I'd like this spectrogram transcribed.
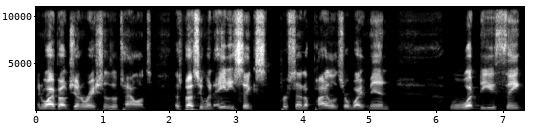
and wipe out generations of talent, especially when 86% of pilots are white men what do you think?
